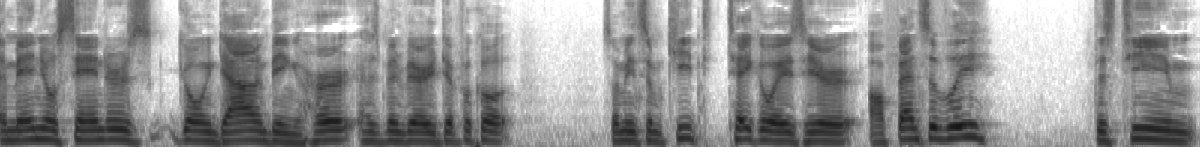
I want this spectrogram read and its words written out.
Emmanuel Sanders going down and being hurt has been very difficult. So, I mean, some key t- takeaways here. Offensively, this team,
